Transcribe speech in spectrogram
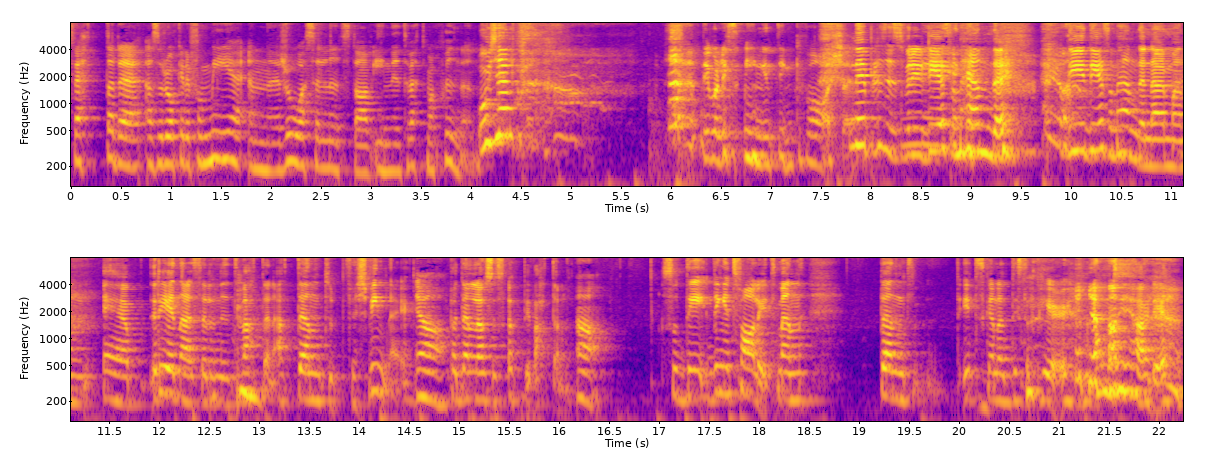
tvättade, alltså råkade få med en rå selenitstav in i tvättmaskinen. Och hjälp! Det var liksom ingenting kvar så. Nej precis, för det är det som händer. Det är det som händer när man eh, renar selenit i vatten, att den typ försvinner. Ja, För att den löses upp i vatten. ja. Så det, det är inget farligt, men den, it's gonna disappear Ja. om du gör det.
